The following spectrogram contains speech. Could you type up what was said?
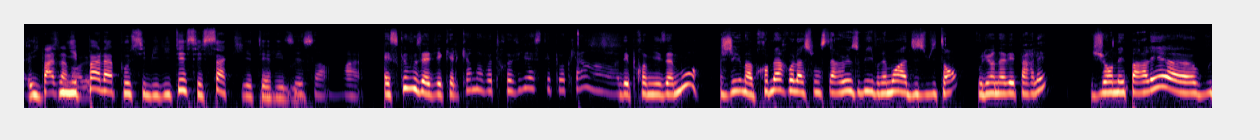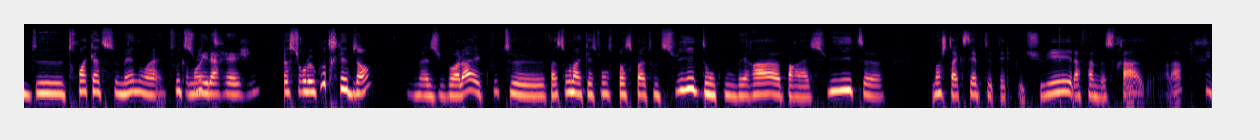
qu'il n'y ait le pas la possibilité, c'est ça qui est terrible. C'est ça. ouais. Est-ce que vous aviez quelqu'un dans votre vie à cette époque-là hein, Des premiers amours? J'ai eu ma première relation sérieuse, oui, vraiment à 18 ans. Vous lui en avez parlé? J'en ai parlé euh, au bout de 3-4 semaines, ouais, tout de Comment suite. il a réagi? Euh, Sur le coup, très bien. Il m'a dit voilà, écoute, euh, de toute façon, la question ne se pose pas tout de suite, donc on verra par la suite. Euh, moi, je t'accepte tel que tu es, la fameuse phrase, voilà.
